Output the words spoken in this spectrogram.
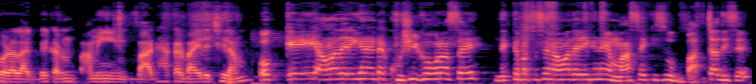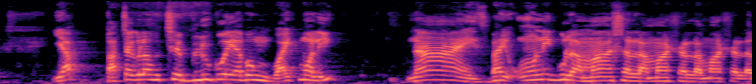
করা লাগবে, কারণ আমি ঢাকার বাইরে ছিলাম। ওকে আমাদের এখানে একটা খুশির খবর আছে। দেখতে পাচ্ছেন, আমাদের এখানে মাসে কিছু বাচ্চা দিছে। ইয়াপ বাচ্চাগুলো হচ্ছে ব্লু কোয়ে এবং হোয়াইট মলি নাইস ভাই, অনেকগুলা মাশাল্লাহ মাশাল্লাহ মাশাল্লাহ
